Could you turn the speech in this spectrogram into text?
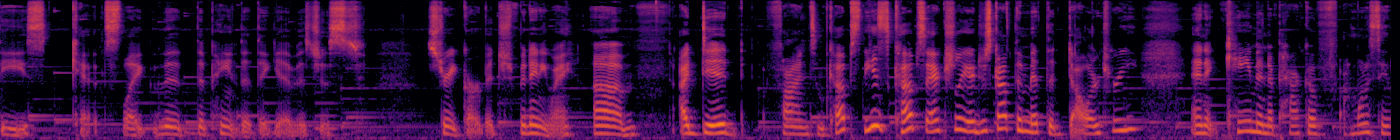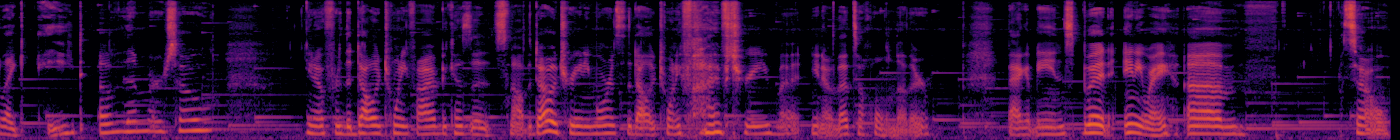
these kits. Like the, the paint that they give is just straight garbage. But anyway, um, I did find some cups. These cups, actually, I just got them at the Dollar Tree and it came in a pack of I want to say like eight of them or so. You know, for the dollar twenty-five because it's not the Dollar Tree anymore; it's the dollar twenty-five tree. But you know, that's a whole nother bag of beans. But anyway, um, so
